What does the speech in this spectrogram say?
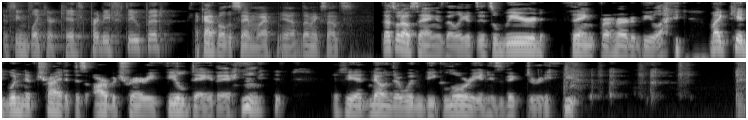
it seems like your kid's pretty stupid. I kind of felt the same way. Yeah, that makes sense. That's what I was saying is that like it's it's a weird thing for her to be like, my kid wouldn't have tried at this arbitrary field day thing if he had known there wouldn't be glory in his victory.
